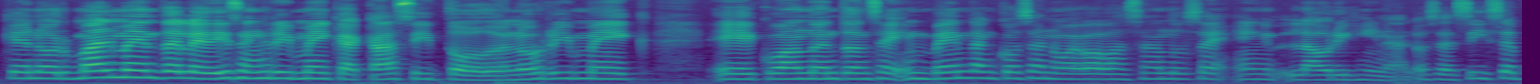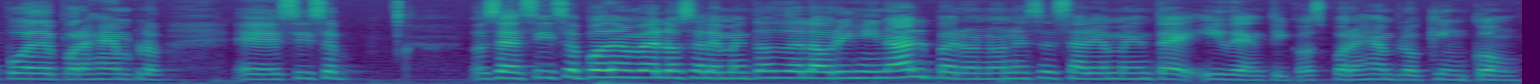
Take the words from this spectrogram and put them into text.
que normalmente le dicen remake a casi todo. En los remake, eh, cuando entonces inventan cosas nuevas basándose en la original. O sea, sí se puede, por ejemplo, eh, sí se... O sea, sí se pueden ver los elementos de la original, pero no necesariamente idénticos. Por ejemplo, King Kong.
